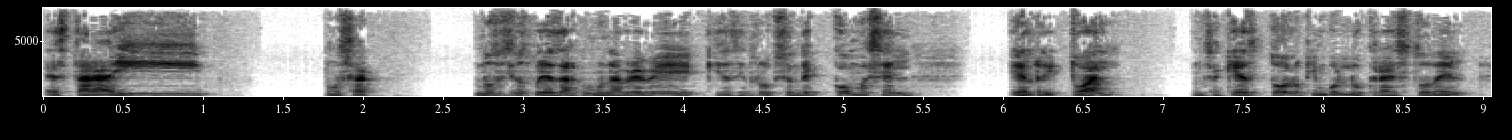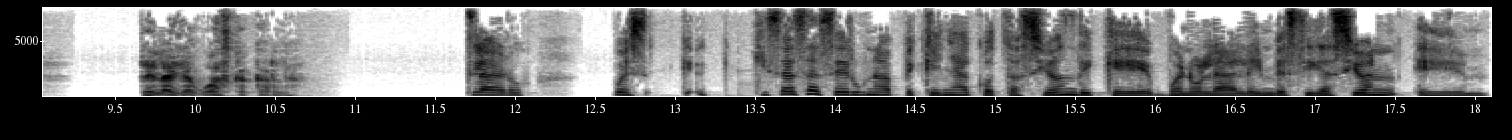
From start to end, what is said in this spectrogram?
estar ahí, o sea, no sé si nos podrías dar como una breve, quizás, introducción de cómo es el, el ritual, o sea, qué es todo lo que involucra esto del, de la ayahuasca, Carla. Claro, pues quizás hacer una pequeña acotación de que, bueno, la, investigación eh,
